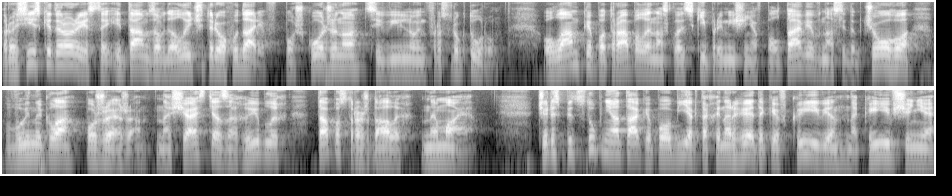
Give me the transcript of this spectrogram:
Російські терористи і там завдали чотирьох ударів. Пошкоджено цивільну інфраструктуру. Уламки потрапили на складські приміщення в Полтаві, внаслідок чого виникла пожежа. На щастя, загиблих та постраждалих немає. Через підступні атаки по об'єктах енергетики в Києві, на Київщині,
